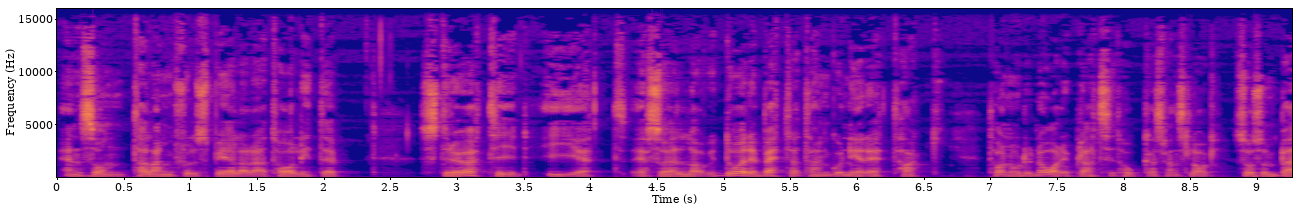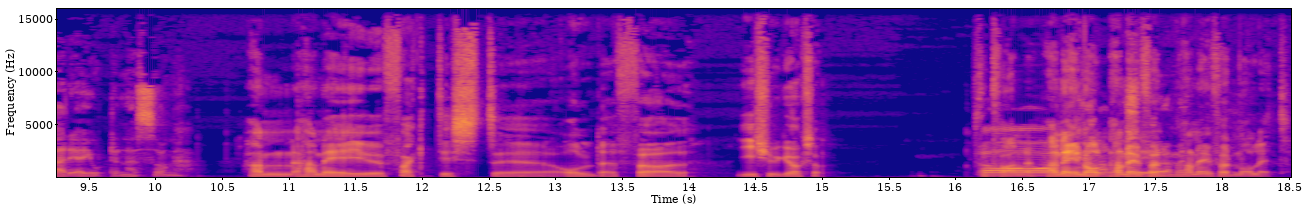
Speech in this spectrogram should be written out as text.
en sån talangfull spelare att ha lite strötid i ett SHL-lag. Då är det bättre att han går ner ett hack, tar en ordinarie plats i ett hockeyasvenskt lag. Så som Berg har gjort den här säsongen. Han, han är ju faktiskt eh, ålder för J20 också. Ja, är ju noll, är men- han är ju född 01.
